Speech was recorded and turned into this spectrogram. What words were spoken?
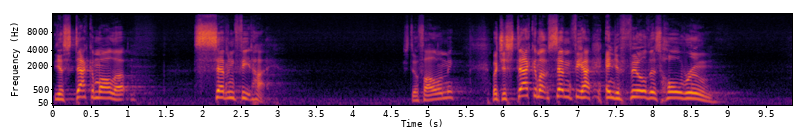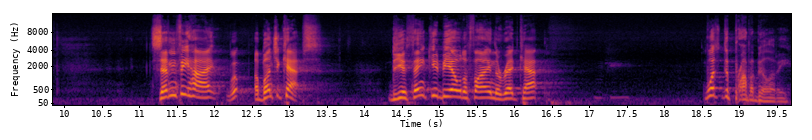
you stack them all up seven feet high. Still following me? But you stack them up seven feet high and you fill this whole room. Seven feet high, whoop, a bunch of caps. Do you think you'd be able to find the red cap? What's the probability?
